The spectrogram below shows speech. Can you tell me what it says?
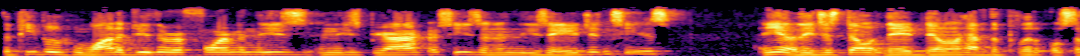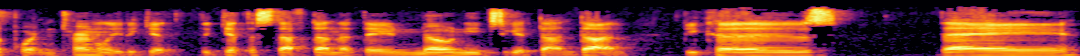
the people who want to do the reform in these in these bureaucracies and in these agencies you know they just don't they, they don't have the political support internally to get to get the stuff done that they know needs to get done done. Because they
